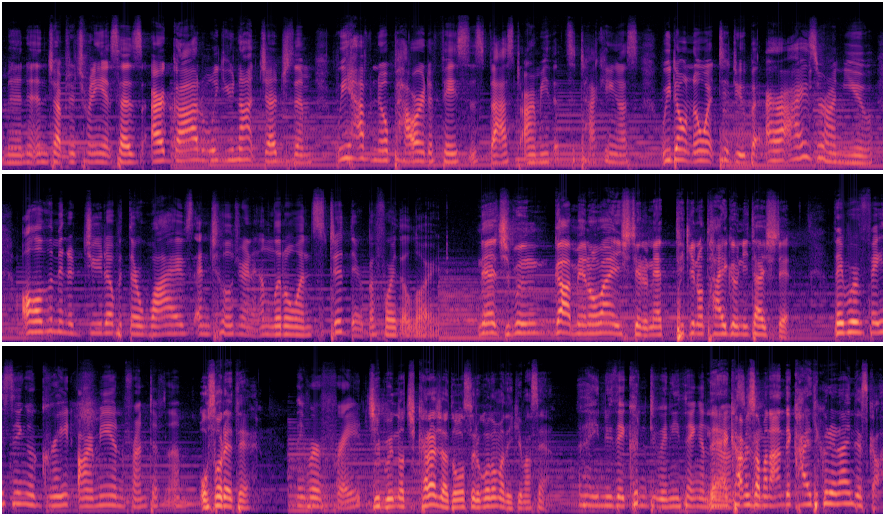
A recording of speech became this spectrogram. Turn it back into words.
Amen. In chapter 20, it says, Our God, will you not judge them? We have no power to face this vast army that's attacking us. We don't know what to do, but our eyes are on you. All the men of Judah, with their wives and children and little ones, stood there before the Lord. ね、自分が目の前にしている、ね、敵の大軍に対して They were facing a great army in front of them. 恐れて They were afraid. 自分の力じゃどうすることもできません、 They knew they couldn't do anything in their ね、own 神様 strength. なんで変えてくれないんですか、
